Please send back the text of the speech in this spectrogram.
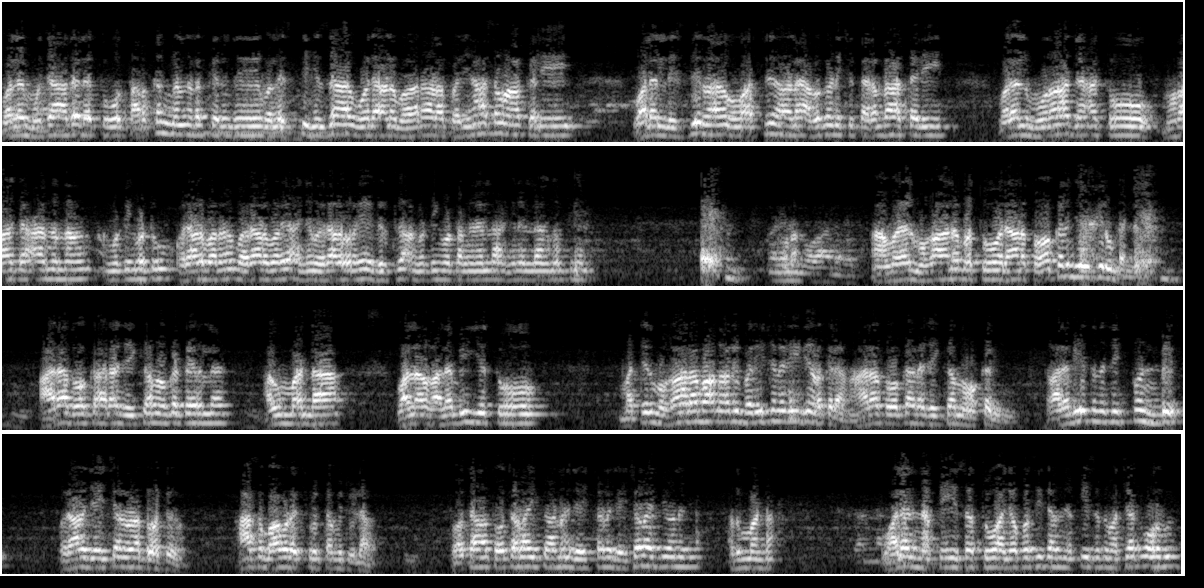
വല മുജാദലത്തു തർക്കങ്ങൾ നടക്കരുത് വല ഇസ്തിഹിസ ഒരാള് വേറാളെ പരിഹാസമാക്കലി വലൽ ഇസ്തിറാഹു മറ്റൊരാളെ അവഗണിച്ച് തരംതാക്കലി വലൽ മുറാജഅത്തു. മുറാജ എന്ന അങ്ങോട്ടും ഇങ്ങോട്ടും ഒരാൾ പറയാം ഒരാൾ പറയാം അതിന് ഒരാൾ പറയാം എതിർത്ത് അങ്ങോട്ടും ഇങ്ങോട്ടും അങ്ങനെയല്ല അങ്ങനെയല്ല അങ്ങനെ അവൾ മുഖാലപത്തു ഒരാളെ തോക്കലും ജയിക്കലുണ്ടല്ലോ. ആരാ തോക്ക ആരാ ജയിക്കാൻ നോക്കട്ടെ എന്നല്ല അതും വേണ്ട. വല ഹലബീയത്തു. മറ്റൊരു മുഖാലബ പറഞ്ഞ പരീക്ഷണ രീതി നടക്കലാണ്. ആരാ തോക്ക ആരാ ജയിക്കാൻ നോക്കലി. ഹലബീയത്ത് എന്ന് വെച്ചാൽ ഇപ്പൊ ഉണ്ട്. ഒരാൾ ജയിച്ചാൽ ഒരാൾ തോറ്റത്. ആ സ്വഭാവം എക്സ്പെക്ട് ചെയ്യാൻ പറ്റൂല. തോറ്റാളെ തോറ്റാളായി കാണുക ജയിച്ചാളെ ജയിച്ചാളായിട്ട് കാണുക അതും വേണ്ട. വല നക്കീസത്തു അലോപ്പസിറ്റ് നക്കീസത്ത് മറ്റേക്ക് കുറവ്.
